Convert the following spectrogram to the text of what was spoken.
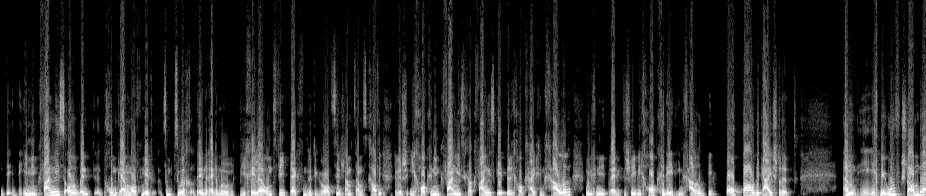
in meinem Gefängnis, oder wenn, komm gerne mal auf mir zum Besuch, dann reden wir über die Kille und das Feedback vom heutigen Gottesdienst, nehmen zusammen das Kaffee, dann wirst, ich hocke im Gefängnis, ich habe Gefängnisgitter, ich hocke eigentlich im Keller, wo ich meine Predigten schreibe, ich hocke dort im Keller und bin total begeistert. Ähm, ich bin aufgestanden,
